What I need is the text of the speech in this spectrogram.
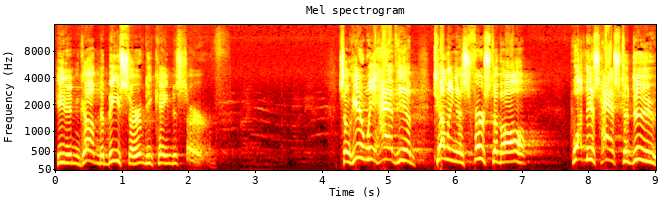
He didn't come to be served, he came to serve. So here we have him telling us, first of all, what this has to do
